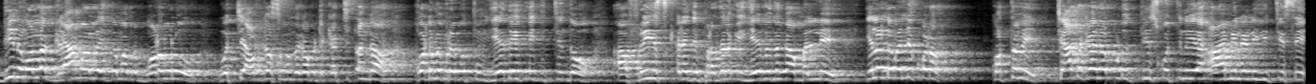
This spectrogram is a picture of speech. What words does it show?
దీనివల్ల గ్రామాల్లో అయితే మాత్రం గొడవలు వచ్చే అవకాశం ఉంది కాబట్టి ఖచ్చితంగా కూటమి ప్రభుత్వం ఏదైతే ఇచ్చిందో ఆ ఫ్రీ ఇసుక అనేది ప్రజలకు ఏ విధంగా మళ్ళీ ఇలాంటివన్నీ కొత్తవి చేతకానప్పుడు తీసుకొచ్చిన హామీలని ఇచ్చేసి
